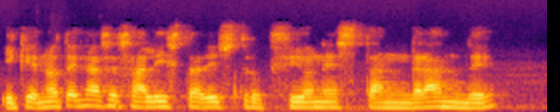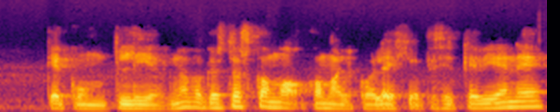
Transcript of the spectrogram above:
y que no tengas esa lista de instrucciones tan grande que cumplir, ¿no? Porque esto es como, como el colegio, es decir, que viene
